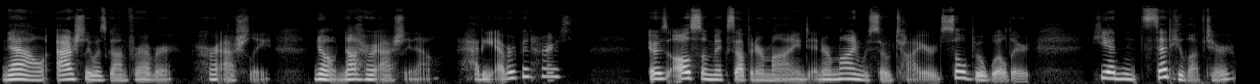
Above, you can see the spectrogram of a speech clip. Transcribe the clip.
Now, Ashley was gone forever. Her Ashley. No, not her Ashley now. Had he ever been hers? It was also mixed up in her mind, and her mind was so tired, so bewildered. He hadn't said he loved her,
